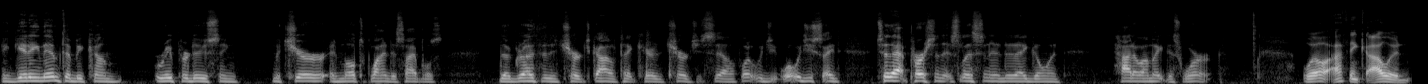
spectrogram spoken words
and getting them to become reproducing, mature and multiplying disciples, the growth of the church, God will take care of the church itself. What would you what would you say to that person that's listening today going, how do I make this work? Well, I think I would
